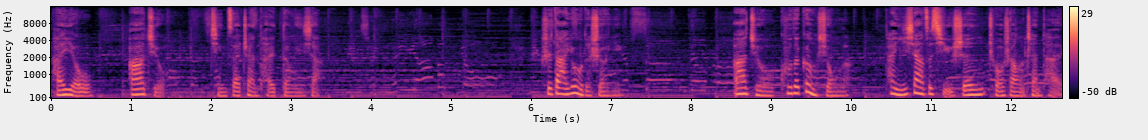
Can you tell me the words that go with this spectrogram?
还有，阿九，请在站台等一下。是大佑的声音。阿九哭得更凶了，他一下子起身冲上了站台。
